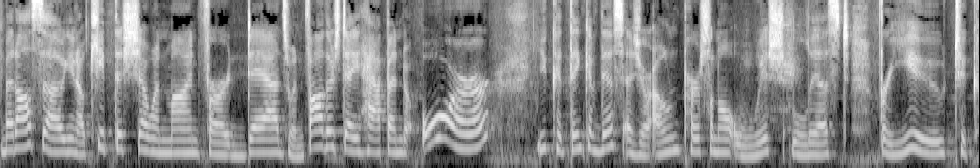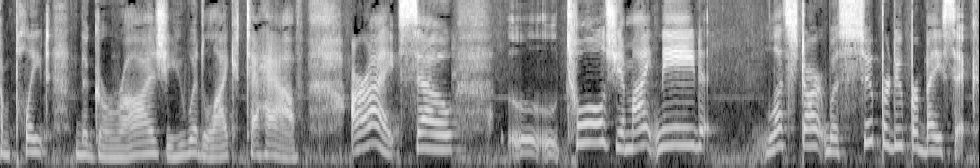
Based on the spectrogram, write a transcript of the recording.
But also, you know, keep this show in mind for dads when Father's Day happened, or you could think of this as your own personal wish list for you to complete the garage you would like to have. All right, so tools you might need. Let's start with super duper basic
